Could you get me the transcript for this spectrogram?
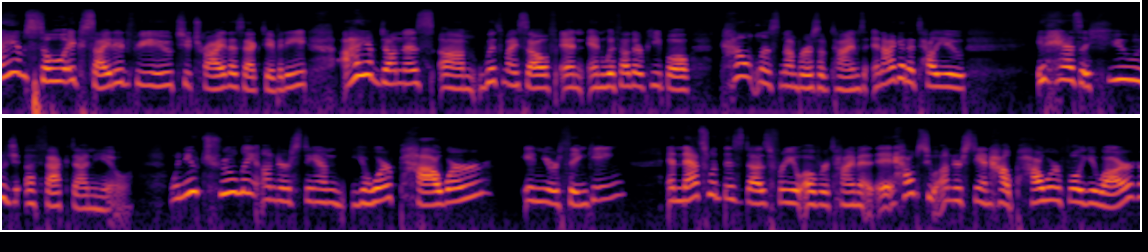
I am so excited for you to try this activity. I have done this um, with myself and, and with other people countless numbers of times, and I got to tell you, it has a huge effect on you. When you truly understand your power in your thinking, and that's what this does for you over time. It, it, helps you understand how powerful you are.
